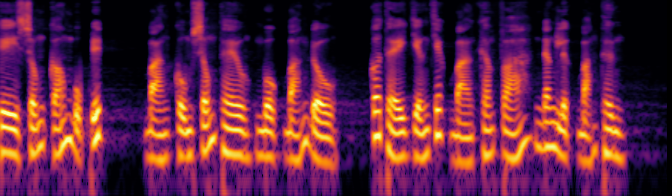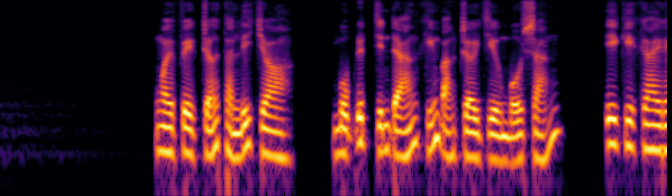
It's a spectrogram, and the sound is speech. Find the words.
Khi sống có mục đích, bạn cũng sống theo một bản đồ có thể dẫn dắt bạn khám phá năng lực bản thân. Ngoài việc trở thành lý do, mục đích chính đáng khiến bạn trời giường mỗi sáng, Ikigai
